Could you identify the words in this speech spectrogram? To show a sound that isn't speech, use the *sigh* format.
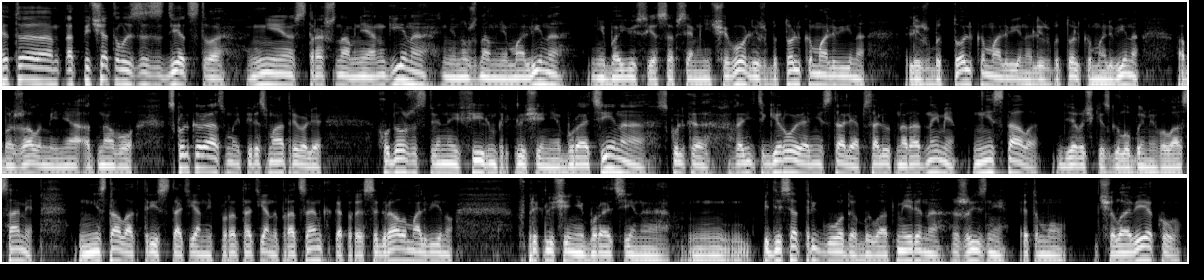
Это отпечаталось с детства. Не страшна мне ангина, не нужна мне малина, не боюсь я совсем ничего, лишь бы только Мальвина, лишь бы только Мальвина, лишь бы только Мальвина обожала меня одного. Сколько раз мы пересматривали художественный фильм «Приключения Буратино». Сколько эти герои, они стали абсолютно родными. Не стало девочки с голубыми волосами, не стала актриса Татьяны, Татьяны Проценко, которая сыграла Мальвину в «Приключении Буратино». 53 года было отмерено жизни этому человеку.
